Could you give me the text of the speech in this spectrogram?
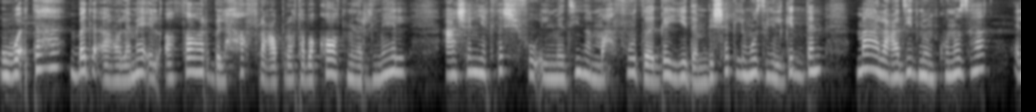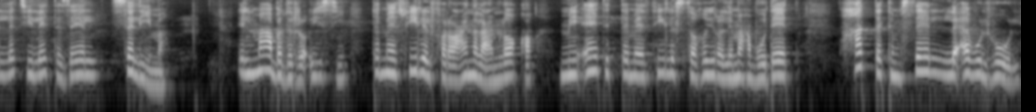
ووقتها بدأ علماء الآثار بالحفر عبر طبقات من الرمال عشان يكتشفوا المدينة المحفوظة جيدا بشكل مذهل جدا مع العديد من كنوزها التي لا تزال سليمة. المعبد الرئيسي تماثيل الفراعنة العملاقة مئات التماثيل الصغيرة لمعبودات حتى تمثال لأبو الهول.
